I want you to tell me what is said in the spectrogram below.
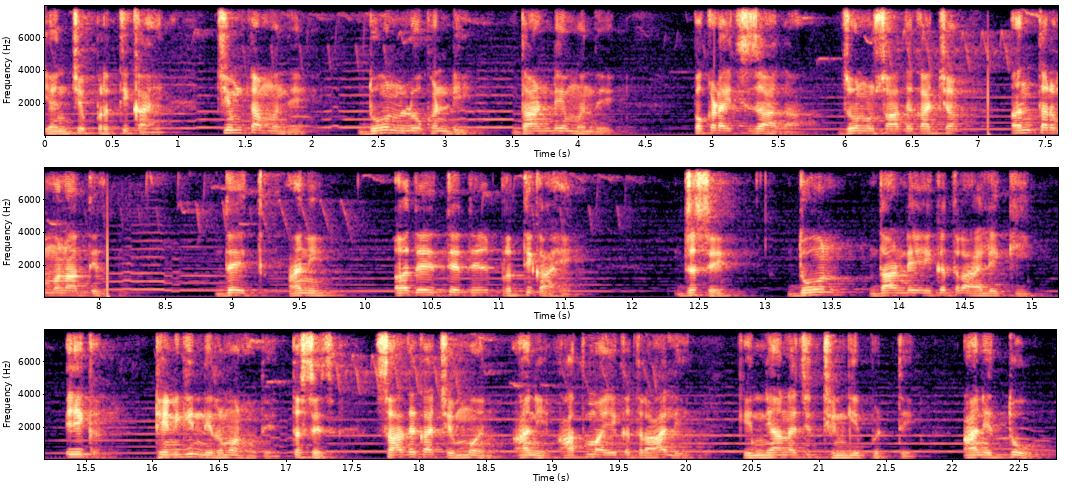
यांचे प्रतीक आहे. चिमटामध्ये दोन लोखंडी दांडेमध्ये पकडायची जागा जणू साधकाच्या अंतर्मनातील दैत आणि अदैत्यते प्रतीक आहे. जसे दोन दांडे एकत्र आले की एक ठिणगी निर्माण होते तसेच साधकाचे मन आणि आत्मा एकत्र आले की ज्ञानाची ठिणगी पिटते आणि तो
